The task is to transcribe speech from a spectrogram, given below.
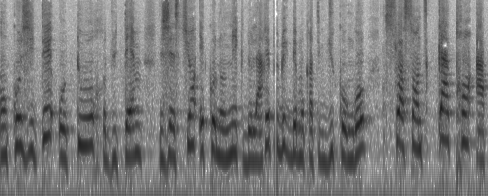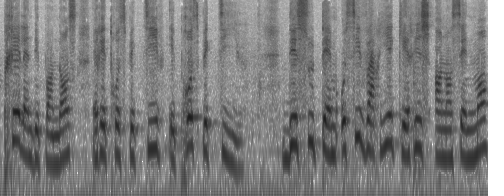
ont cogité autour du thème gestion économique de la République démocratique du Congo, 64 ans après l'indépendance, rétrospective et prospective. Des sous-thèmes aussi variés que riches en enseignements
